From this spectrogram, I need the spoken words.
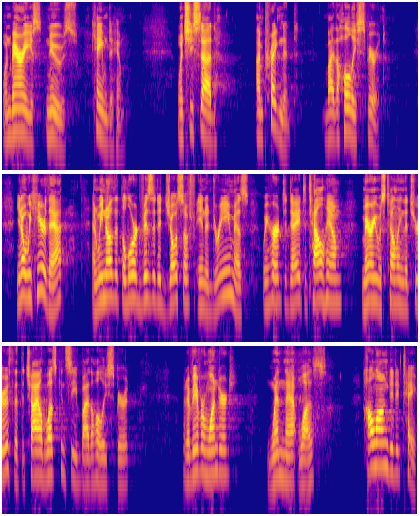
When Mary's news came to him, when she said, I'm pregnant by the Holy Spirit. You know, we hear that, and we know that the Lord visited Joseph in a dream, as we heard today, to tell him Mary was telling the truth, that the child was conceived by the Holy Spirit. But have you ever wondered when that was? How long did it take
